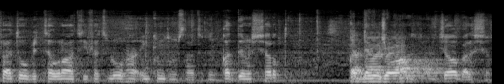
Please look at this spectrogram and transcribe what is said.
فأتوا بالتوراة فاتلوها إن كنتم صادقين. قدم الشرط. قدم الجواب الجواب على الشرط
